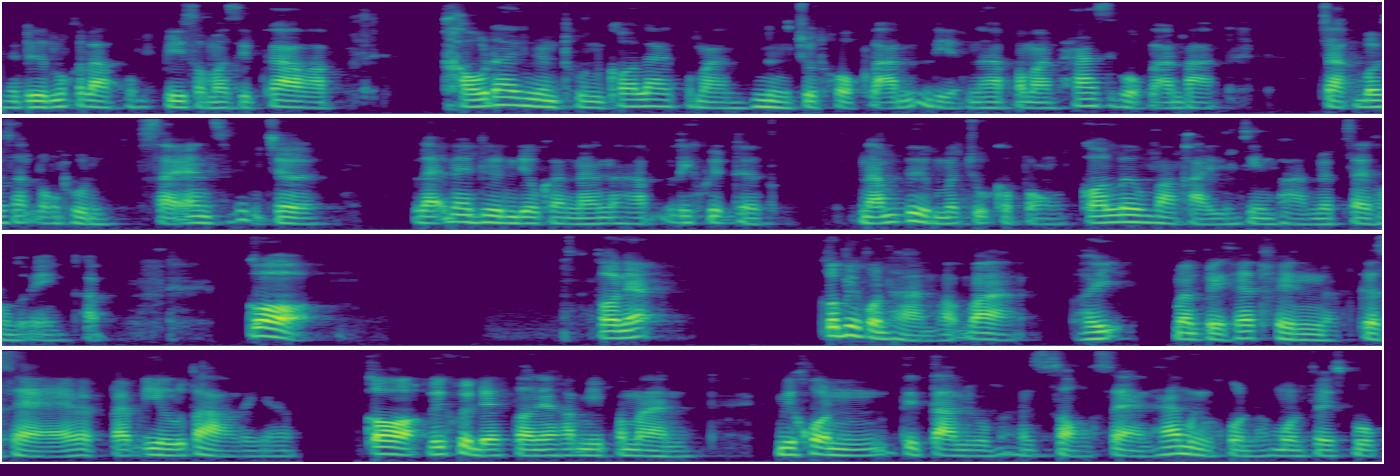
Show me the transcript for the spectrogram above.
ในเดือนมกราคมปี 2019 ครับเขาได้เงินทุนก้อนแรกประมาณ 1.6 ล้านเหรียญนะครับประมาณ 56 ล้านบาท จากบริษัทลงทุน Science Venture และในเดือนเดียวกันนั้นนะครับ Liquid Death น้ำดื่มบรรจุกระป๋องก็เริ่มวางขายจริงๆ ผ่านเว็บไซต์ของตัวเองครับ ก็ ตอนเนี้ย ก็มีคนถามครับว่า เฮ้ย มันเป็นแค่เทรนด์แบบกระแสแบบแป๊บเดียวหรือเปล่าอะไรเงี้ยครับก็ Liquid Death ตอนเนี้ยครับ มีประมาณมีคนติดตามอยู่ประมาณสองแสนห้าหมื่นคนบน Facebook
